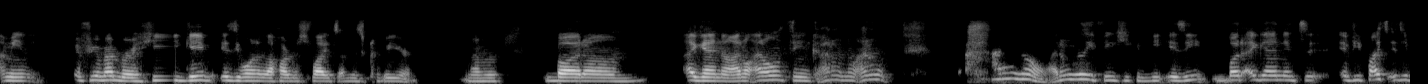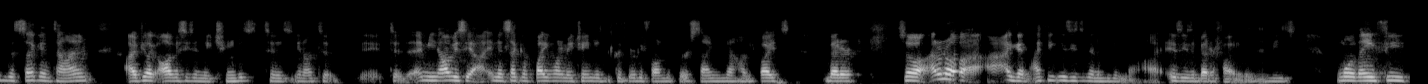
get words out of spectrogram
I mean, if you remember, he gave Izzy one of the hardest fights of his career. Remember, but um, again, no, I don't I don't think I don't know I don't I don't know I don't really think he can beat Izzy. But again, it's if he fights Izzy for the second time, I feel like obviously he's gonna make changes to his you know to to I mean obviously uh, in the second fight you want to make changes because you already fought him the first time you know how he fights better. So I don't know. I- Again, I think Izzy's to be uh, Izzy's a better fighter than him. He's more lengthy,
